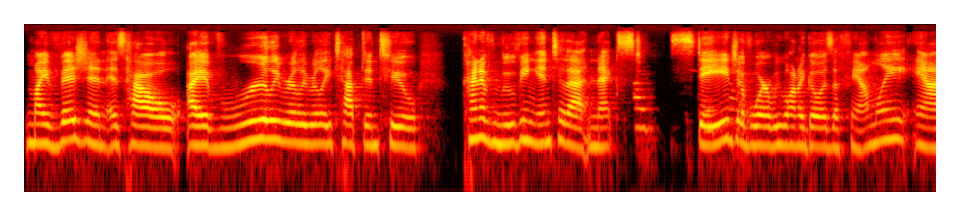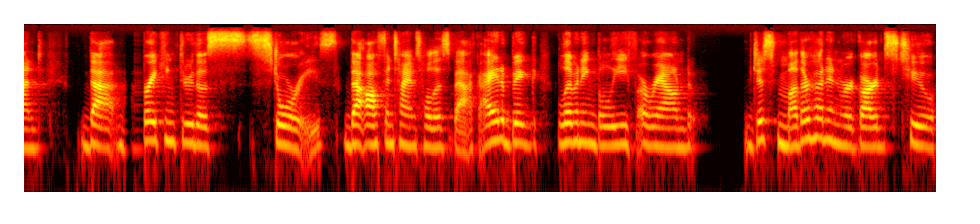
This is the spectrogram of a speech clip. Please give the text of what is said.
my vision is how I've really, really, really tapped into kind of moving into that next stage of where we want to go as a family and that breaking through those stories that oftentimes hold us back. I had a big limiting belief around just motherhood in regards to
